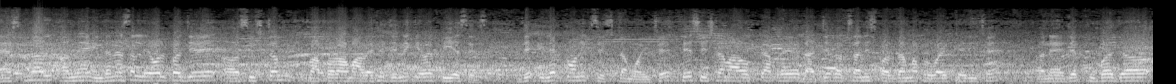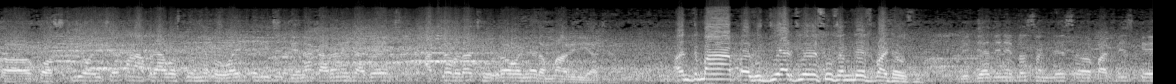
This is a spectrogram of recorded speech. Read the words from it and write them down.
નેશનલ અને ઇન્ટરનેશનલ લેવલ પર જે સિસ્ટમ વાપરવામાં આવે છે, જેને કહેવાય પીએસએસ જે ઇલેક્ટ્રોનિક સિસ્ટમ હોય છે, તે સિસ્ટમ આ વખતે આપણે રાજ્ય કક્ષાની સ્પર્ધામાં પ્રોવાઈડ કરી છે. અને જે ખૂબ જ કોસ્ટલી હોય છે, પણ આપણે આ વસ્તુ અહીંયા પ્રોવાઈડ કરી છે, જેના કારણે જ આજે આટલા બધા છોકરાઓ અહીંયા રમવા આવી રહ્યા છે. અંતમાં વિદ્યાર્થીઓને શું સંદેશ પાઠવશું વિદ્યાર્થીને એટલો સંદેશ પાઠવીશ કે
